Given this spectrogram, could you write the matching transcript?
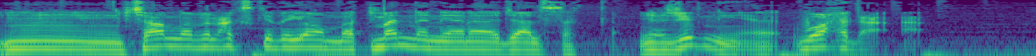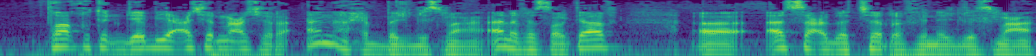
إن شاء الله بالعكس كذا يوم أتمنى إني أنا جالسك. يعجبني واحد طاقته الايجابيه 10 من 10 أنا أحب أجلس معه. أنا فيصل كاف آه، أسعد وأتشرف إني أجلس معه.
